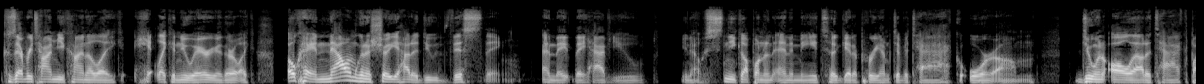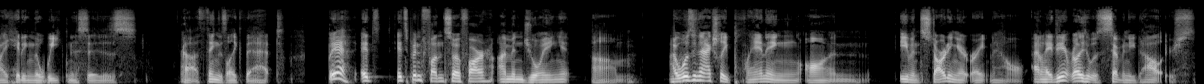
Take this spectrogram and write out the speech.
because every time you kind of like hit like a new area, they're like, okay, and now I'm going to show you how to do this thing, and they they have you you know sneak up on an enemy to get a preemptive attack or um do an all out attack by hitting the weaknesses, uh, things like that. But yeah, it's it's been fun so far. I'm enjoying it. Um, I wasn't actually planning on even starting it right now, and I didn't realize it was seventy dollars,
